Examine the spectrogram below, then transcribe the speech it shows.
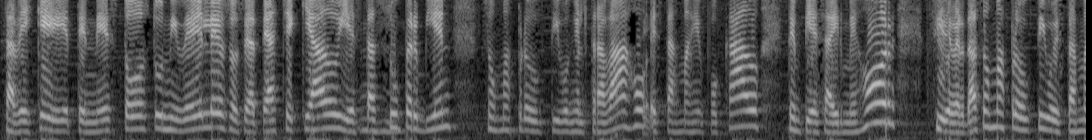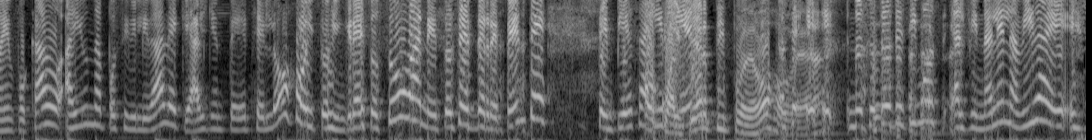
sabes que tenés todos tus niveles, o sea, te has chequeado y estás súper bien, sos más productivo en el trabajo, estás más enfocado, te empieza a ir mejor. Si de verdad sos más productivo y estás más enfocado, hay una posibilidad de que alguien te eche el ojo y tus ingresos suban, entonces de repente te empieza a O ir cualquier bien. tipo de ojo, O sea, ¿verdad? eh, eh, nosotros decimos, al final en la vida es...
